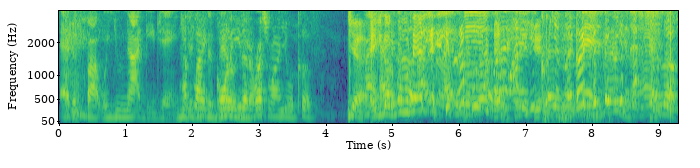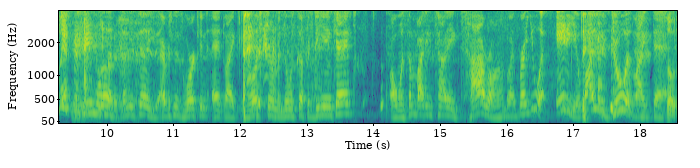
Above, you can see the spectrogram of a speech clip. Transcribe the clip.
at a spot where you not DJing, you That's just like a going to eat at a civilian. restaurant. You a cook. Yeah, Right. and you know the food look, that's Why you Hey, cooking like Man, that? speaking of Hey, ass, look, more look, minutes. let me tell you, ever since working at like Nordstrom and doing stuff for DNK, or when somebody tie their tie wrong, I'm like, bro, you an idiot. Why you do it like that? So-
